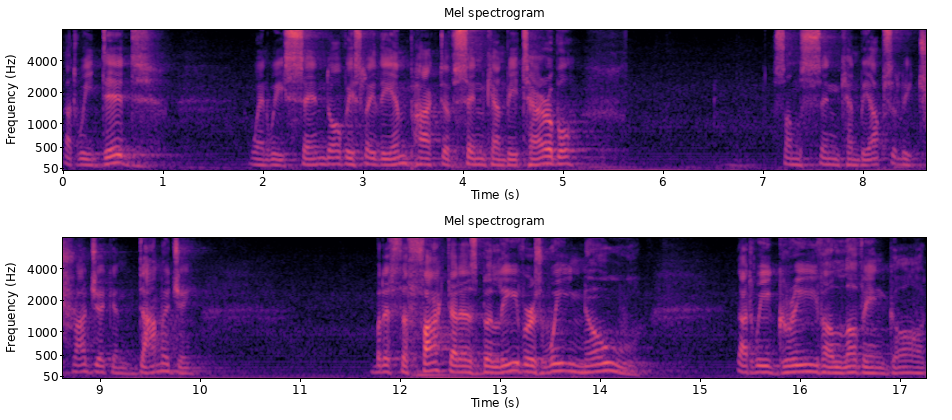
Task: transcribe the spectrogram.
that we did when we sinned. Obviously, the impact of sin can be terrible. Some sin can be absolutely tragic and damaging. But it's the fact that as believers, we know that we grieve a loving God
